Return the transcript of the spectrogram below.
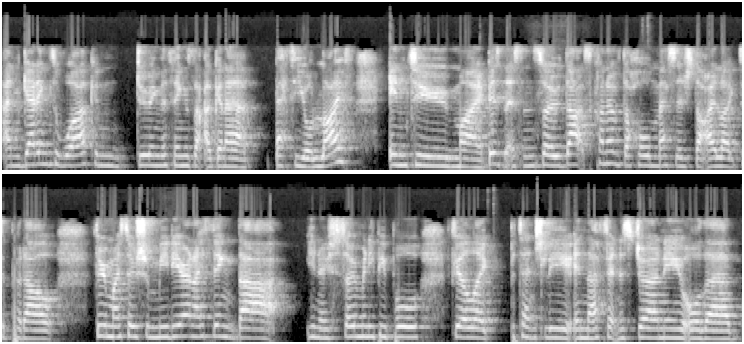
and getting to work and doing the things that are going to better your life into my business. And so that's kind of the whole message that I like to put out through my social media. And I think that you know so many people feel like potentially in their fitness journey or their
